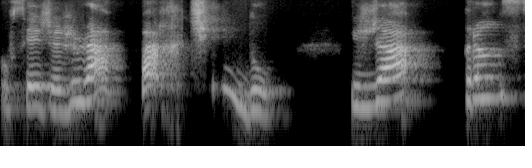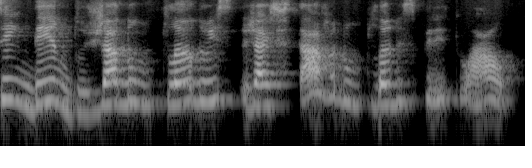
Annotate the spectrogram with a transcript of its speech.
ou seja, já partindo, já transcendendo, já num plano, já estava num plano espiritual.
